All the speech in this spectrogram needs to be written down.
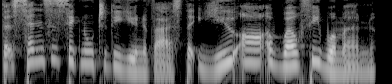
that sends a signal to the universe that you are a wealthy woman,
